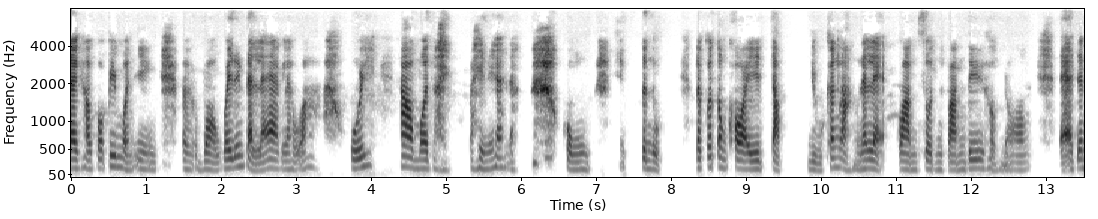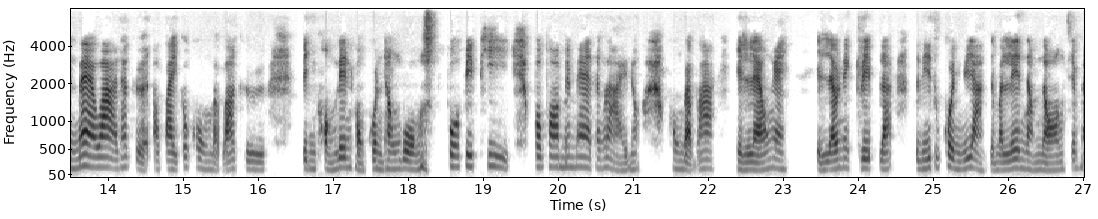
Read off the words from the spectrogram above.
นะคะเพราะพี่หมอนอิงเออบอกไว้ตั้งแต่แรกแล้วว่าอุ้ยถ้าเอามอเตอร์ไซค์ไปเนี่ยนะคงสนุกแล้วก็ต้องคอยจับ อยู่ข้างหลังนั่นแหละ ความสนความดื้อของน้อง แต่อาจารย์แม่ว่าถ้าเกิดเอาไปก็คงแบบว่าคือเป็นของเล่นของคนทั้งวง พวกพี่ๆพ่อพ่อแม่แม่ทั้งหลายเนาะคงแบบว่าเห็นแล้วไง เห็นแล้วในคลิปแล้วทีนี้ทุกคนก็อยากจะมาเล่นนำน้องใช่ไหม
